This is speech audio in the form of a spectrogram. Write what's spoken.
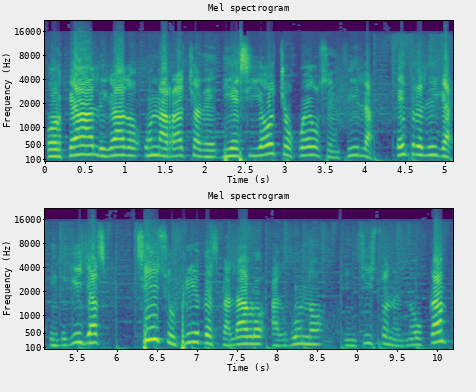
porque ha ligado una racha de 18 juegos en fila entre liga y liguillas sin sufrir descalabro alguno, insisto, en el No Camp,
